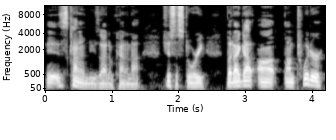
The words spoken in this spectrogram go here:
it's kind of a news item, kind of not. just a story. But I got uh, on Twitter,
